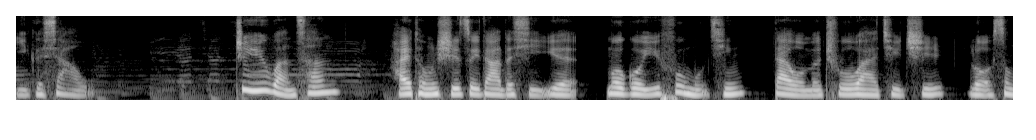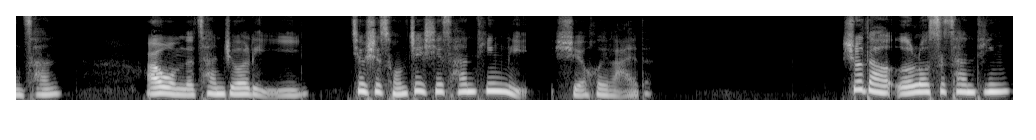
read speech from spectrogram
一个下午。至于晚餐，孩童时最大的喜悦，莫过于父母亲。带我们出外去吃罗宋餐，而我们的餐桌礼仪就是从这些餐厅里学会来的。说到俄罗斯餐厅，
